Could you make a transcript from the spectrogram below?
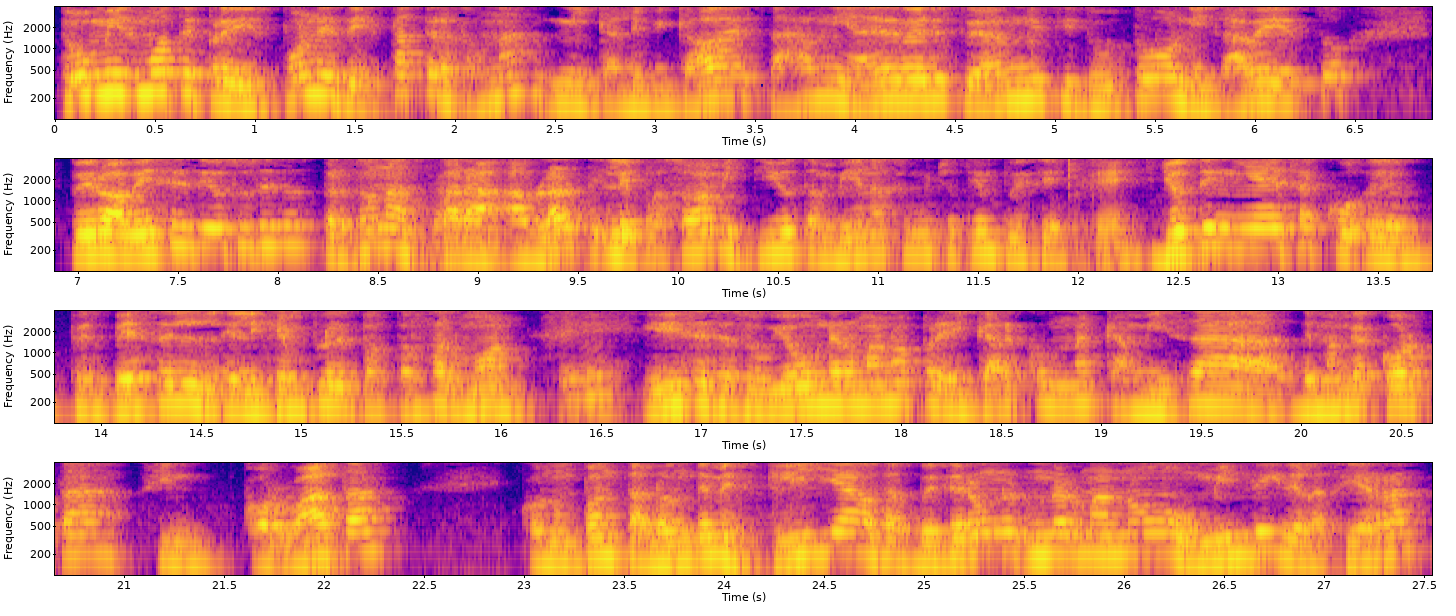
tú mismo te predispones de esta persona, ni calificado de estar, ni ha de haber estudiado en un instituto, ni sabe esto. Pero a veces Dios usa esas personas Claro. para hablarte. Le pasó a mi tío también hace mucho tiempo. Dice, yo tenía esa, eh, pues ves el, el ejemplo del pastor Salmón. Sí. Y dice, se subió un hermano a predicar con una camisa de manga corta, sin corbata, con un pantalón de mezclilla. O sea, pues era un, un hermano humilde y de la sierra.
